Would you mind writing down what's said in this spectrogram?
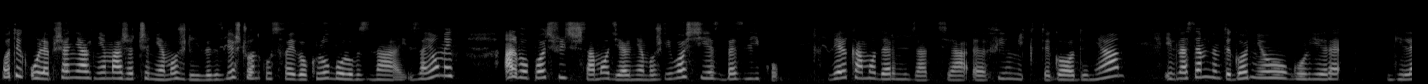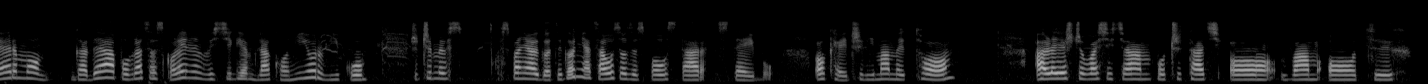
Po tych ulepszeniach nie ma rzeczy niemożliwych. Zwierz członków swojego klubu lub zna znajomych, albo poćwicz samodzielnie. Możliwości jest bez liku. Wielka modernizacja, e, filmik tygodnia i w następnym tygodniu Guillermo Gadea powraca z kolejnym wyścigiem dla koni Jorwiku. Życzymy ws- wspaniałego tygodnia całego zespołu Star Stable. Ok, czyli mamy to, ale jeszcze właśnie chciałam poczytać o wam o tych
